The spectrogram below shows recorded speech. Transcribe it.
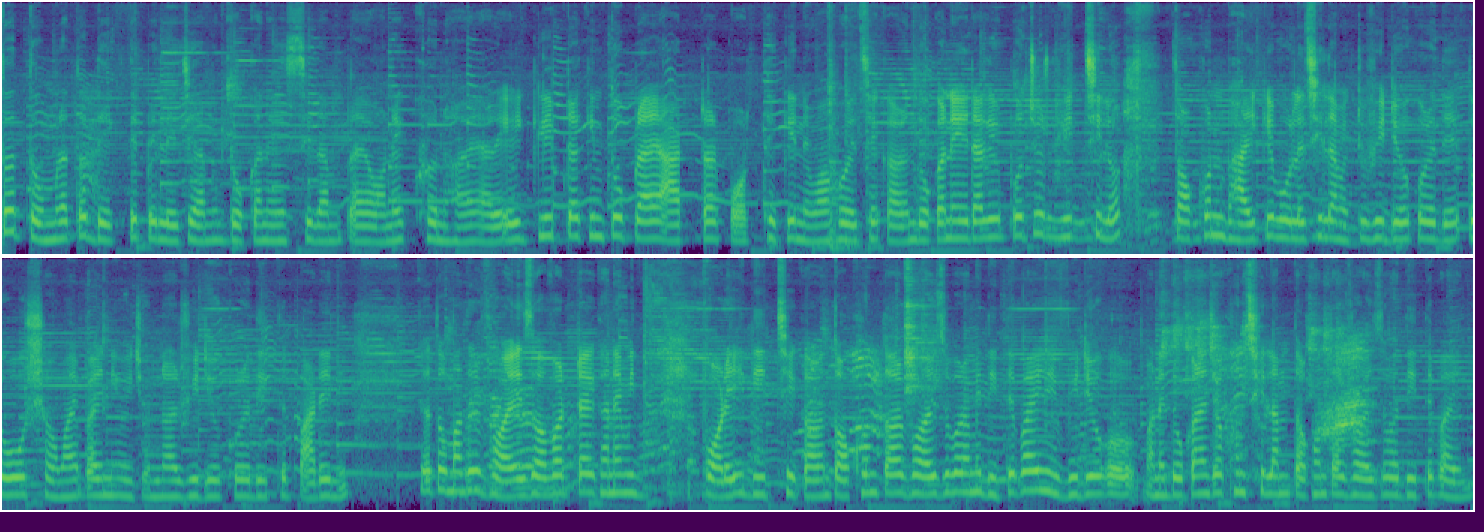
তো তোমরা তো দেখতে পেলে যে আমি দোকানে এসেছিলাম প্রায় অনেকক্ষণ হয়, আর এই ক্লিপটা কিন্তু প্রায় আটটার পর থেকে নেওয়া হয়েছে। কারণ দোকানে এর আগে প্রচুর ভিড় ছিল, তখন ভাইকে বলেছিলাম একটু ভিডিও করে দে, তো ওর সময় পাইনি ওই জন্য আর ভিডিও করে দিতে পারেনি। তো তোমাদের ভয়েস ওভারটা এখানে আমি পরেই দিচ্ছি, কারণ তখন তো আর ভয়েস ওভার আমি দিতে পারিনি ভিডিও মানে দোকানে যখন ছিলাম তখন তো আর ভয়েস ওভার দিতে পারিনি।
